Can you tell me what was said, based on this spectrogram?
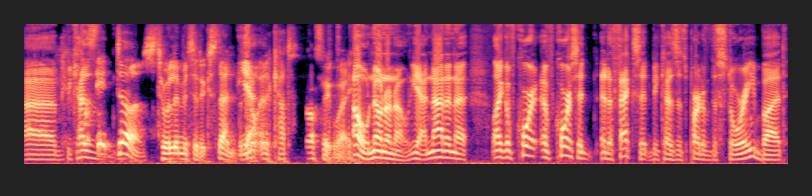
Uh, because. It does to a limited extent, but Yeah. not in a catastrophic way. Oh no no no yeah not in a like of course of course it, it affects it because it's part of the story but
